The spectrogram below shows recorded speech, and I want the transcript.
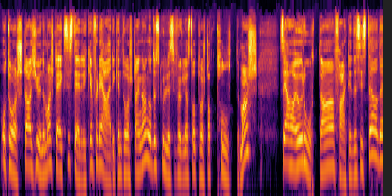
Og torsdag 20. mars det eksisterer ikke, for det er ikke en torsdag engang. Og det skulle selvfølgelig ha stått torsdag 12. mars. Så jeg har jo rota fælt i det siste, og det,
